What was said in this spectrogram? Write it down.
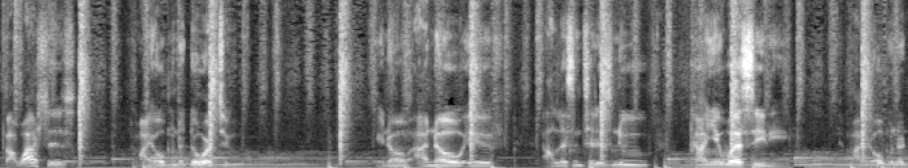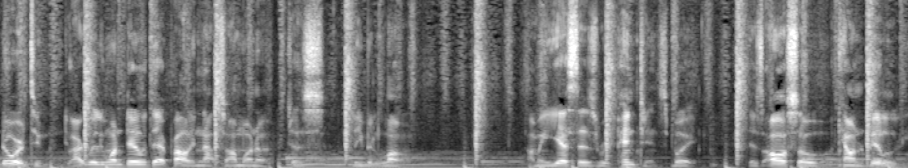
if I watch this, it might open the door to. You know, I know if I listen to this new Kanye West CD, it might open the door to. Do I really want to deal with that? Probably not. So I'm gonna just leave it alone. I mean, yes, there's repentance, but there's also accountability.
